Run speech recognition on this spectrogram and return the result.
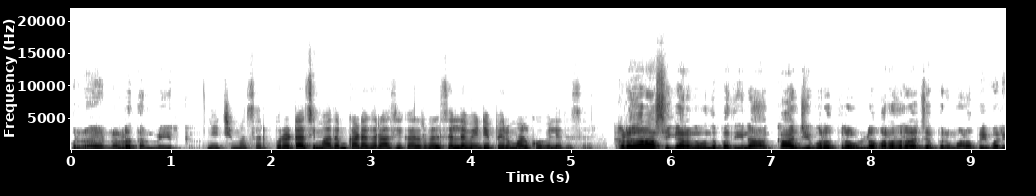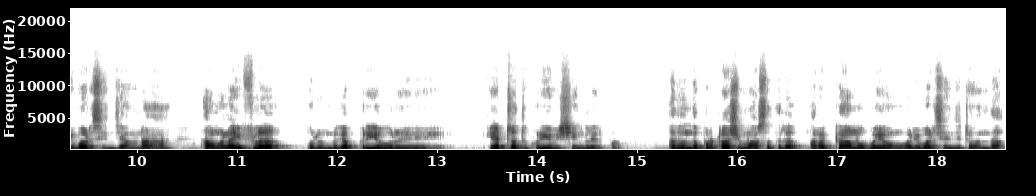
ஒரு ந- நல்ல தன்மை இருக்குது. நிச்சயமா சார். புரட்டாசி மாதம் கடக ராசிக்காரர்கள் செல்ல வேண்டிய பெருமாள் கோவில் எது சார்? கடகராசிக்காரங்க வந்து பார்த்திங்கன்னா காஞ்சிபுரத்தில் உள்ள வரதராஜ பெருமாளை போய் வழிபாடு செஞ்சாங்கன்னா அவங்க லைஃப்பில் ஒரு மிகப்பெரிய ஒரு ஏற்றத்துக்குரிய விஷயங்கள் ஏற்படும். அதுவும் இந்த புரட்டாசி மாதத்தில் மறக்காமல் போய் அவங்க வழிபாடு செஞ்சுட்டு வந்தால்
